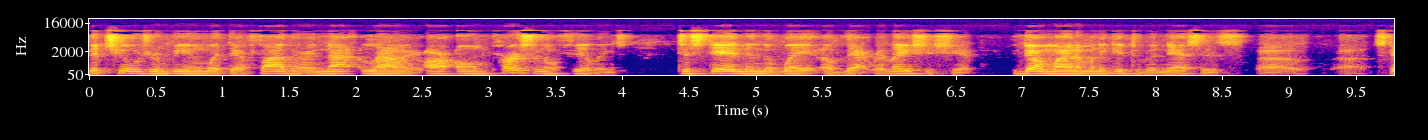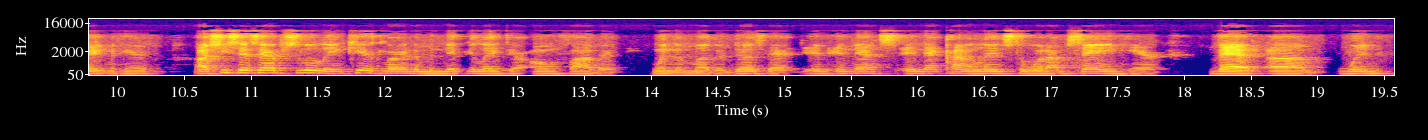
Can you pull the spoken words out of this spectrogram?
the children being with their father and not allowing right. our own personal feelings to stand in the way of that relationship. You don't mind, I'm going to get to Vanessa's uh, uh, statement here. Uh, she says absolutely, and kids learn to manipulate their own father when the mother does that, and, and that's and that kind of lends to what I'm saying here that um, when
